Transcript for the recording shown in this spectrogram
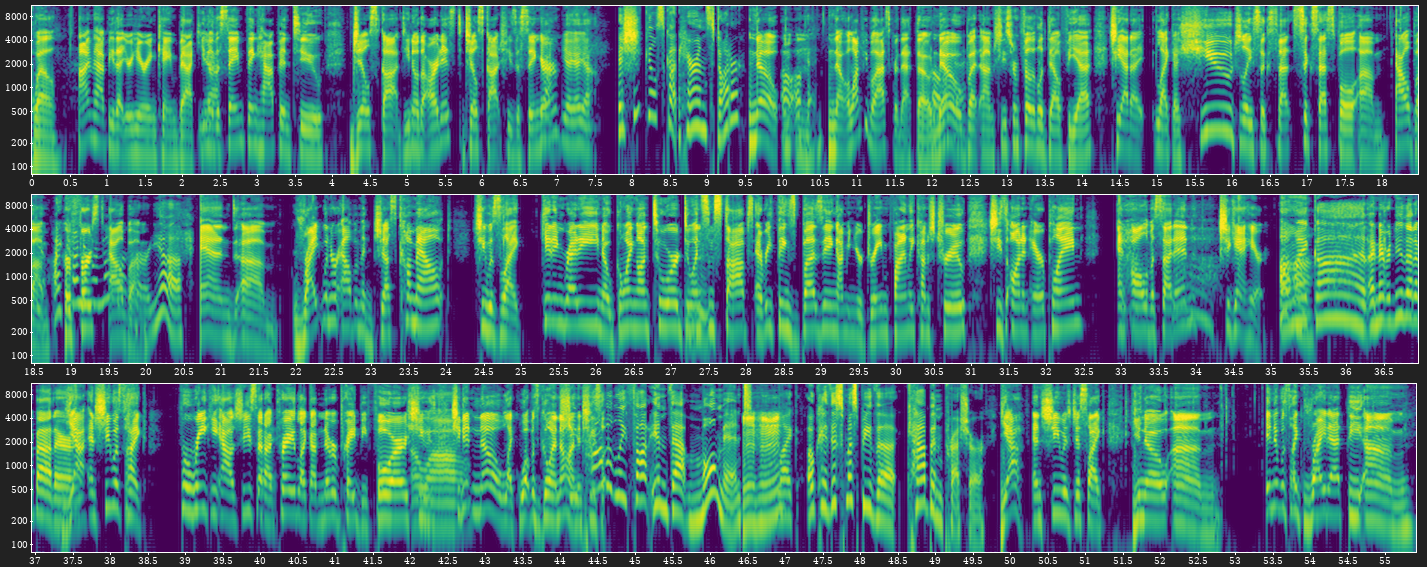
Well, I'm happy that your hearing came back. You know, the same thing happened to Jill Scott. Do you know the artist? Jill Scott, she's a singer. Yeah, yeah, yeah. Is she Gil Scott Heron's daughter? No. Oh, okay. No, a lot of people ask her that though. Oh, no, okay. but um, she's from Philadelphia. She had a like a hugely success, successful um, album. I her first album. her, Yeah. And um, right when her album had just come out, she was like getting ready, you know, going on tour, doing Mm-hmm. some stops. Everything's buzzing. I mean, your dream finally comes true. She's on an airplane, and all of a sudden, she can't hear. Oh my God. I never knew that about her. Yeah, and she was like freaking out. She said, "I prayed like I've never prayed before." She was, wow. she didn't know like what was going on, She and she's like, probably thought in that moment, like, okay, this must be the cabin pressure. Yeah, and she was just like, you know, um, and it was like right at the, um,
